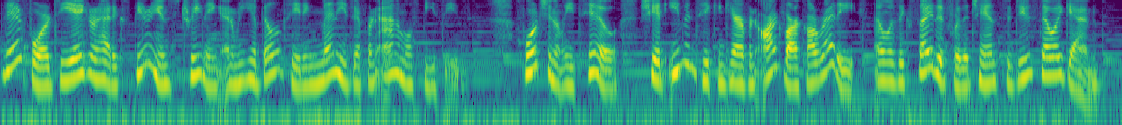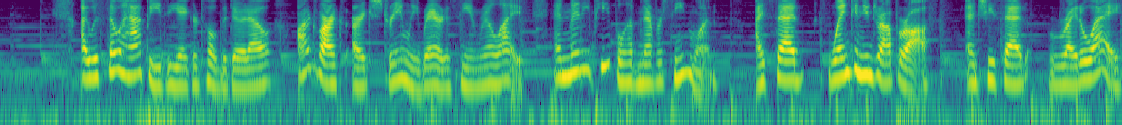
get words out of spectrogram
Therefore, DeJager had experience treating and rehabilitating many different animal species. Fortunately, too, she had even taken care of an aardvark already and was excited for the chance to do so again. I was so happy, DeJager told the dodo. Aardvarks are extremely rare to see in real life, and many people have never seen one. I said, When can you drop her off? And she said, right away.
